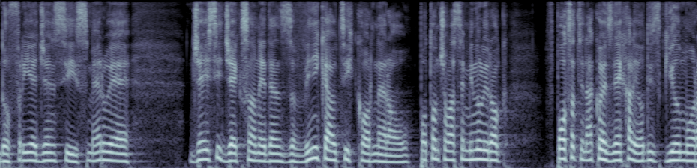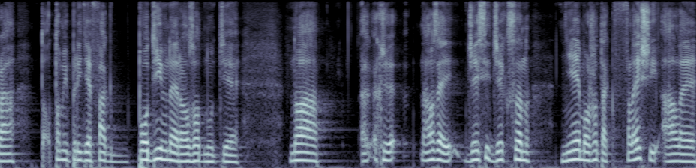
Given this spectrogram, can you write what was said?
do free agency smeruje JC Jackson, jeden z vynikajúcich kornerov. Potom, čo vlastne minulý rok v podstate nakoniec nechali odísť Gilmora, toto mi príde fakt podivné rozhodnutie. No a akože naozaj JC Jackson nie je možno tak flashy, ale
